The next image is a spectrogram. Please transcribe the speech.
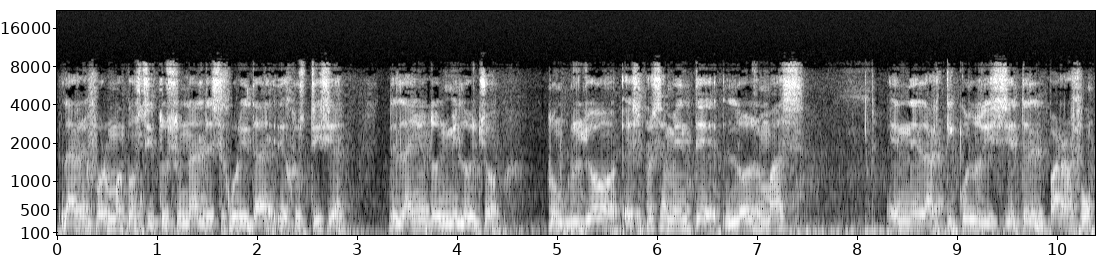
la reforma constitucional de seguridad y de justicia del año 2008 concluyó expresamente los más en el artículo 17 del párrafo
